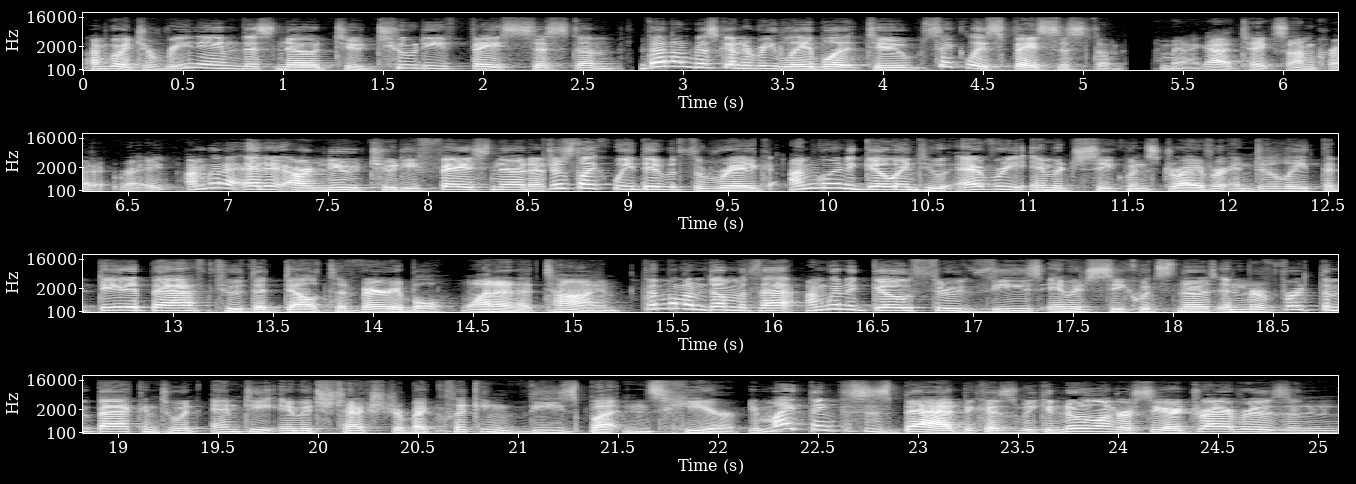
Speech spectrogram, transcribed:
I'm going to rename this node to 2D Face System, then I'm just going to relabel it to Sickly's Face System. I mean, I gotta take some credit, right? I'm going to edit our new 2D Face node, and just like we did with the rig, I'm going to go into every image sequence driver and delete the data path to the delta variable, one at a time. Then when I'm done with that, I'm going to go through these image sequence nodes and revert them back into an empty image texture by clicking these buttons here. You might think this is bad because we can no longer see our drivers and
